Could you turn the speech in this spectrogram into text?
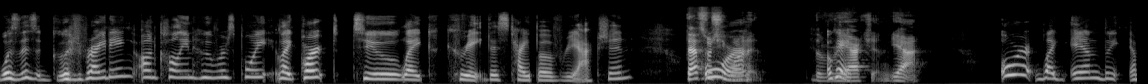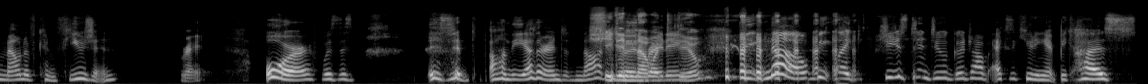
Was this good writing on Colleen Hoover's point, like part to like create this type of reaction, That's what she or- wanted. The Okay. reaction. Yeah. or like, and the amount of confusion, Right. Or was this? Is it on the other end not she didn't know writing? what to do. Be- no, be, like she just didn't do a good job executing it because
